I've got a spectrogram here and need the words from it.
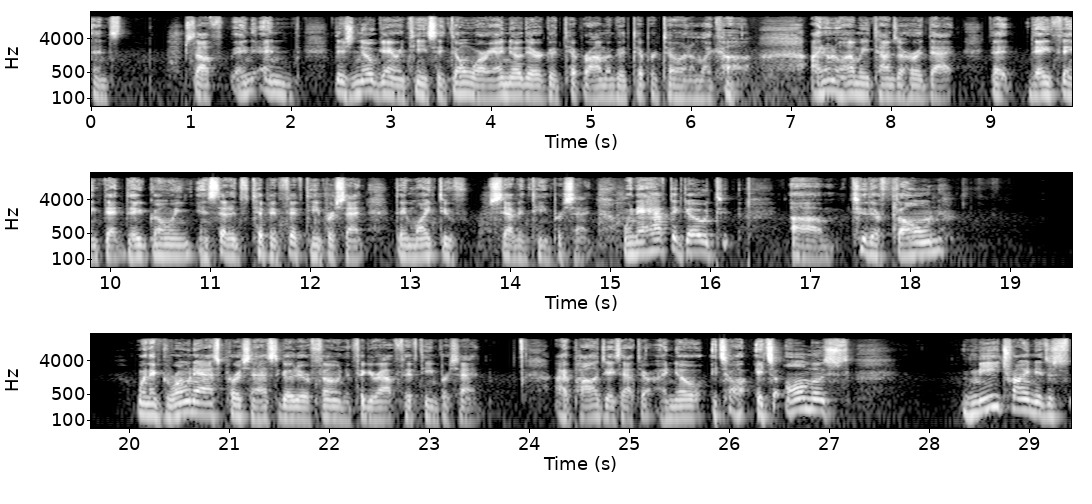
and stuff. And and there's no guarantee. Say, don't worry. I know they're a good tipper. I'm a good tipper too. And I'm like, huh. I don't know how many times I heard that that they think that they're going instead of tipping 15%, they might do 17%. When they have to go to um, to their phone. When a grown ass person has to go to their phone to figure out 15%, I apologize out there. I know it's it's almost me trying to just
